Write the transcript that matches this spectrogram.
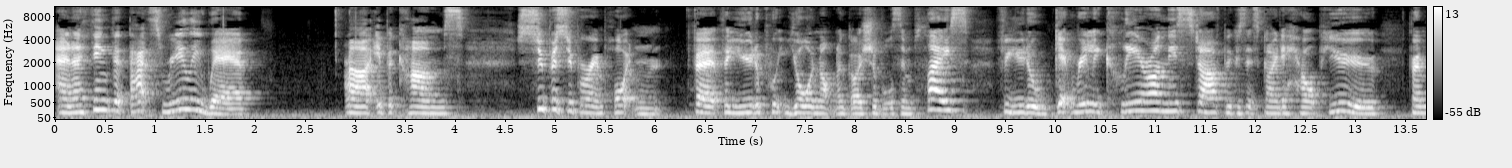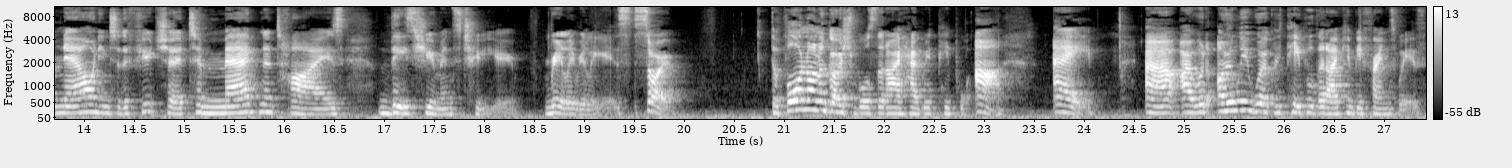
And I think that that's really where uh, it becomes super, super important for, for you to put your not negotiables in place, for you to get really clear on this stuff because it's going to help you from now and into the future to magnetize these humans to you. Really, really is. So, the four non negotiables that I had with people are A, uh, I would only work with people that I can be friends with.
